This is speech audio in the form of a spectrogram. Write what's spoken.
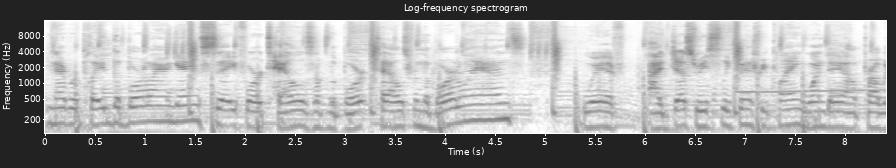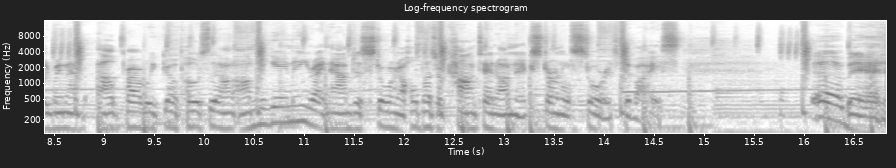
never played the Borderlands games, say for Tales of the Bo- Tales from the Borderlands, with I just recently finished replaying. One day I'll probably bring that. I'll probably go post it on Omni Gaming. Right now I'm just storing a whole bunch of content on an external storage device. Oh man,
